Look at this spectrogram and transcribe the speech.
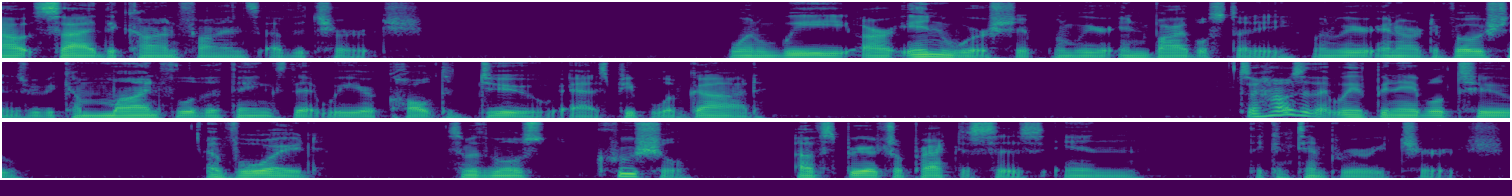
outside the confines of the church. When we are in worship, when we are in Bible study, when we are in our devotions, we become mindful of the things that we are called to do as people of God. So, how is it that we've been able to avoid some of the most crucial of spiritual practices in the contemporary church?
